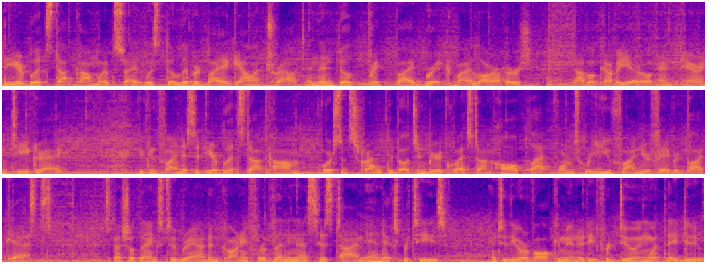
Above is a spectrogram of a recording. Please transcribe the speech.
The earblitz.com website was delivered by a gallant trout and then built brick by brick by Laura Hirsch, Tavo Caballero, and Aaron T. Gregg. You can find us at earblitz.com or subscribe to Belgian Beer Quest on all platforms where you find your favorite podcasts. Special thanks to Breandán Kearney for lending us his time and expertise, and to the Orval community for doing what they do.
